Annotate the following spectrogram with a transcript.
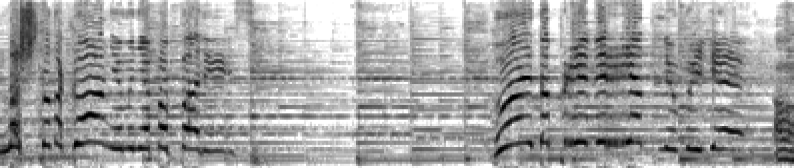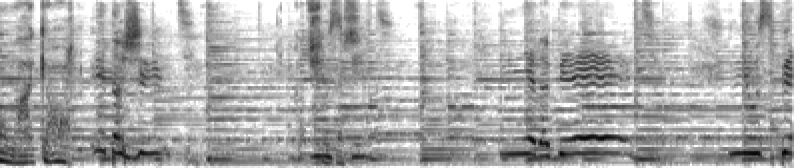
Но что-то кони мне попались? Ой, да привередливые. Oh my god. И дожить Got не допеть Не успеть.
